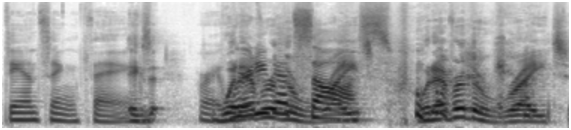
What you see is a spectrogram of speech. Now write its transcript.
dancing thing. Exa- right. Whatever you get the sauce? right, whatever the right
